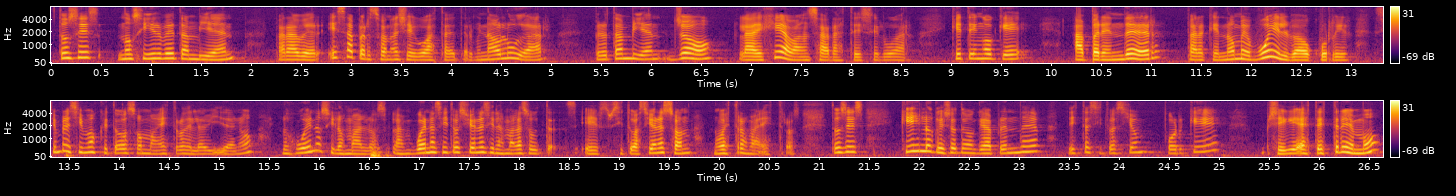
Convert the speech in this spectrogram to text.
Entonces nos sirve también para ver, esa persona llegó hasta determinado lugar, pero también yo la dejé avanzar hasta ese lugar. ¿Qué tengo que aprender para que no me vuelva a ocurrir? Siempre decimos que todos son maestros de la vida, ¿no? Los buenos y los malos. Las buenas situaciones y las malas eh, situaciones son nuestros maestros. Entonces, ¿qué es lo que yo tengo que aprender de esta situación? ¿Por qué? llegué a este extremo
